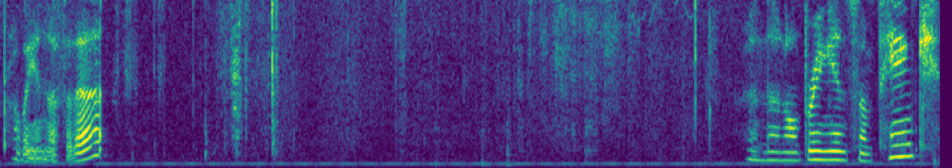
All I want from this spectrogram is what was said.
Probably enough of that. And then I'll bring in some pink.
